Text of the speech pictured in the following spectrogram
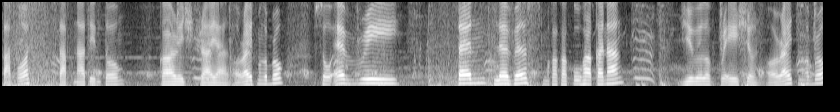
Tapos, tap natin tong Courage Trial. Alright mga bro? So, every 10 levels, makakakuha ka ng Jewel of Creation. Alright, mga bro?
